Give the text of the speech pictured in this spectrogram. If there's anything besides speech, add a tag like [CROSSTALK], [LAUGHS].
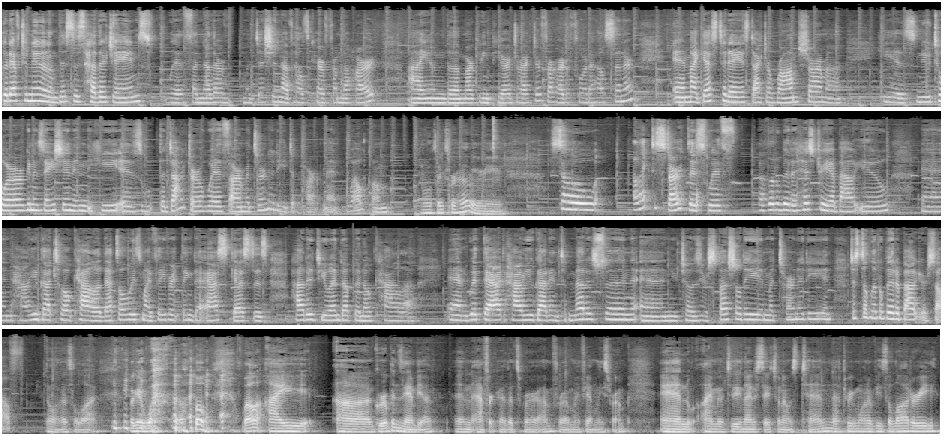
Good afternoon. This is Heather James with another edition of Healthcare from the Heart. I am the Marketing PR Director for Heart of Florida Health Center, and my guest today is Dr. Ram Sharma. He is new to our organization and he is the doctor with our maternity department. Welcome. Well, thanks for having me. So, I like to start this with a little bit of history about you and how you got to Ocala. That's always my favorite thing to ask guests is how did you end up in Ocala? And with that, how you got into medicine and you chose your specialty in maternity and just a little bit about yourself. Oh, that's a lot. Okay, [LAUGHS] well, [LAUGHS] well I uh, grew up in Zambia in Africa. That's where I'm from. My family's from. And I moved to the United States when I was 10 after we won a visa lottery.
